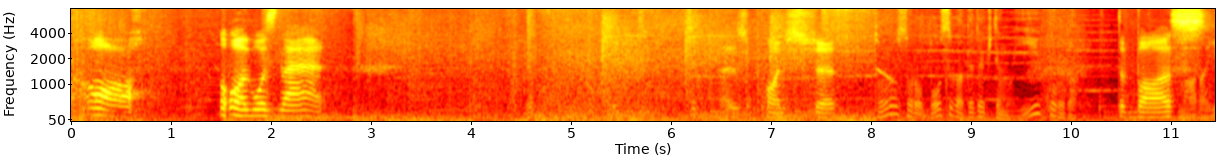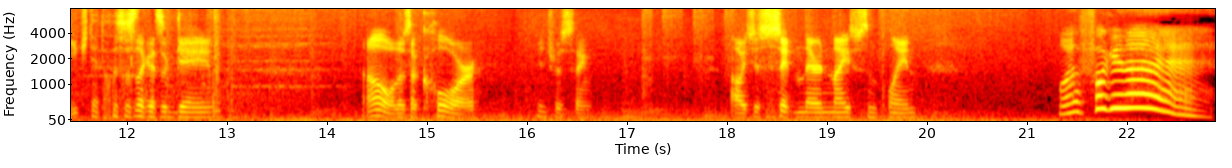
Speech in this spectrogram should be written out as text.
Oh. oh! What was that? I just punched shit. The boss. This is like it's a game. Oh, there's a core. Interesting. Oh, he's just sitting there nice and plain. What the fuck is that?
